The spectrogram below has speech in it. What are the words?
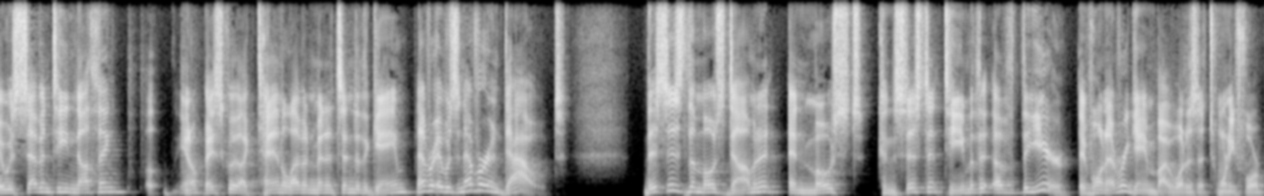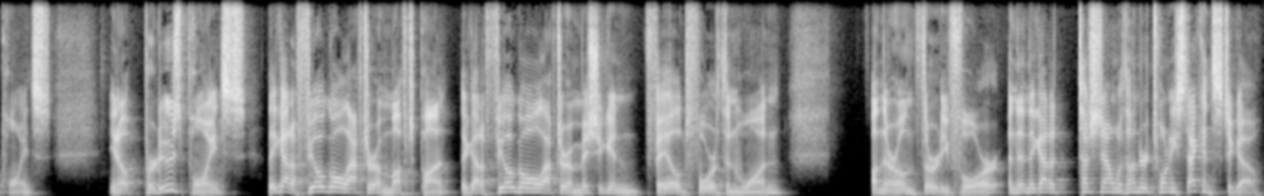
it was 17 nothing, you know, basically like 10, 11 minutes into the game. Never it was never in doubt. This is the most dominant and most consistent team of the, of the year. They've won every game by what is it, 24 points. You know, Purdue's points, they got a field goal after a muffed punt. They got a field goal after a Michigan failed fourth and one on their own 34. And then they got a touchdown with under 20 seconds to go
